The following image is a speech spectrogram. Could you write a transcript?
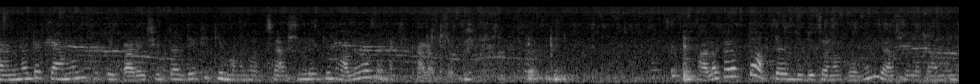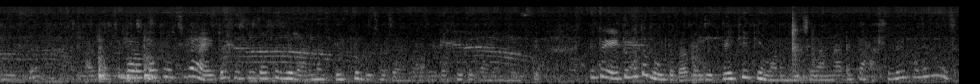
রান্নাটা কেমন হতে পারে সেটা দেখে কি মনে হচ্ছে? আসলে কি ভালো হবে নাকি খারাপ হবে? ভালো খারাপ তো আপনারা বিবেচনা করবেন যে আসলে কেমন হয়েছে। আর সবচেয়ে বড় কথা হচ্ছে না, এটা সত্যি কথা যে রান্না দেখে বোঝা যায় না এটা খেতে কেমন হয়েছে। কিন্তু এইটুকু তো বলতে পারবেন যে দেখে কি মনে হয়েছে? রান্নাটা কি আসলেই ভালো হয়েছে?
